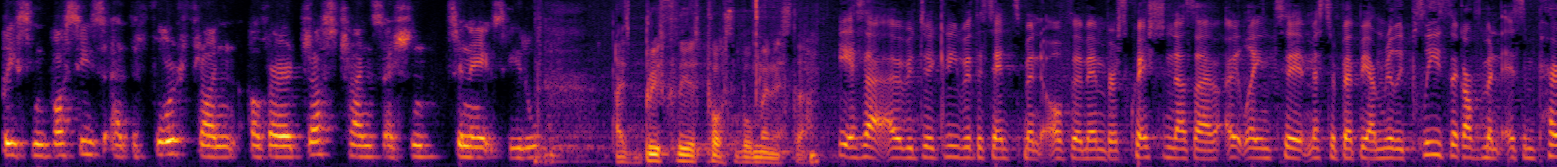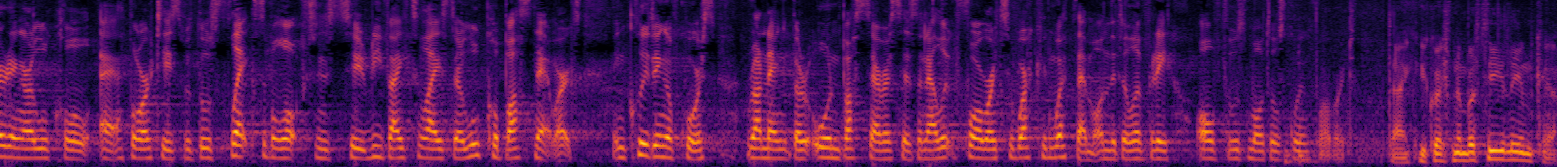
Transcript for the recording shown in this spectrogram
placing buses at the forefront of our just transition to net zero? As briefly as possible, Minister. Yes, I, I would agree with the sentiment of the member's question. As I outlined to Mr Bibby, I'm really pleased the government is empowering our local uh, authorities with those flexible options to revitalise their local bus networks, including, of course, running their own bus services. And I look forward to working with them on the delivery of those models going forward. Thank you. Question number three, Liam Kerr.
